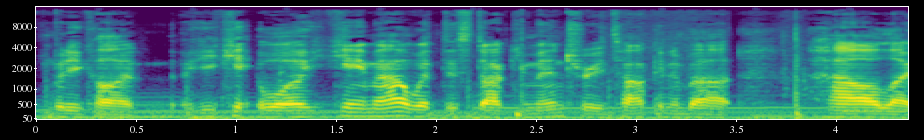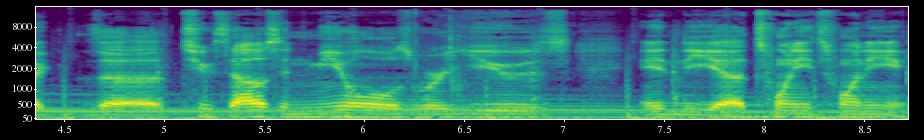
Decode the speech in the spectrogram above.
what do you call it? He came, well he came out with this documentary talking about how like the 2,000 mules were used in the uh, 2020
